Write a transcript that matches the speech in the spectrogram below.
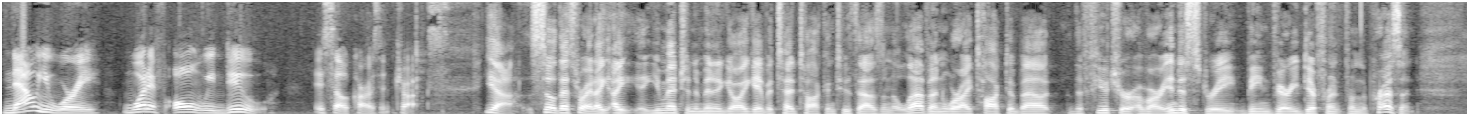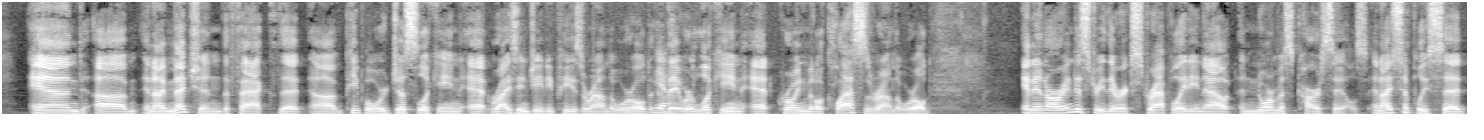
Now you worry, what if all we do is sell cars and trucks? Yeah, so that's right. I, I, you mentioned a minute ago, I gave a TED talk in 2011 where I talked about the future of our industry being very different from the present. And, um, and I mentioned the fact that uh, people were just looking at rising GDPs around the world. Yeah. They were looking at growing middle classes around the world. And in our industry, they're extrapolating out enormous car sales. And I simply said,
